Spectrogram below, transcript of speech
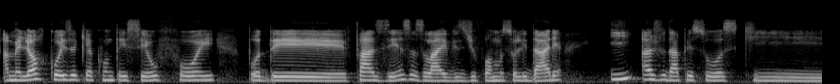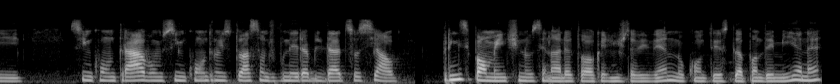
a melhor coisa que aconteceu foi poder fazer essas lives de forma solidária e ajudar pessoas que se encontravam, se encontram em situação de vulnerabilidade social. principalmente no cenário atual que a gente está vivendo, no contexto da pandemia, né?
